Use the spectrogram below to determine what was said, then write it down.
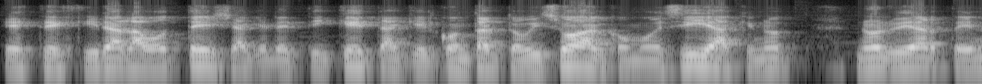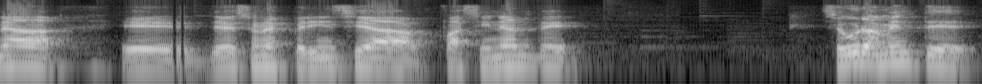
este, girar la botella, que la etiqueta, que el contacto visual, como decías, que no, no olvidarte de nada. Eh, debe ser una experiencia fascinante. Seguramente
